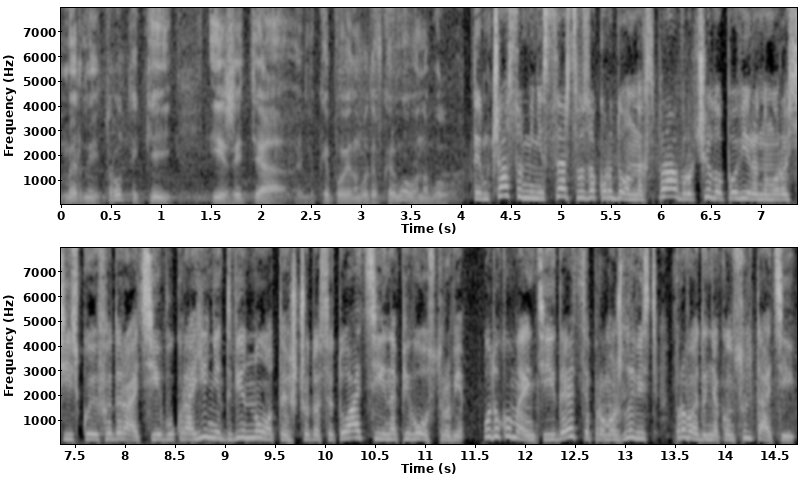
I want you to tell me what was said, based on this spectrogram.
мирний труд, який і життя, яке повинно бути в Криму, воно було. Тим часом Міністерство закордонних справ вручило повіреному Російської Федерації в Україні дві ноти щодо ситуації на півострові. У документі йдеться про можливість проведення консультацій.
